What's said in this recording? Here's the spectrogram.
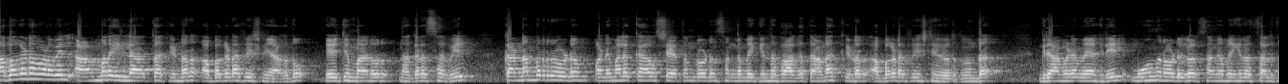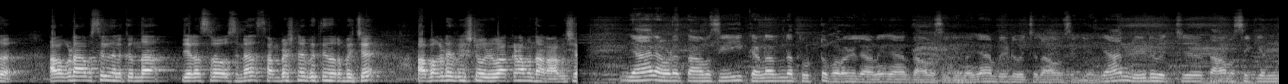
അപകട വളവിൽ ആൾമറയില്ലാത്ത കിണർ അപകട ഭീഷണിയാകുന്നു ഏറ്റുമാനൂർ നഗരസഭയിൽ കണ്ണമ്പർ റോഡും മണിമലക്കാവ് ക്ഷേത്രം റോഡും സംഗമിക്കുന്ന ഭാഗത്താണ് കിണർ അപകട ഭീഷണി ഉയർത്തുന്നത്. ഗ്രാമീണ മേഖലയിൽ മൂന്ന് റോഡുകൾ സംഗമിക്കുന്ന സ്ഥലത്ത് അപകടാവസ്ഥയിൽ നിൽക്കുന്ന ജലസ്രോതസ്സിന് സംരക്ഷണ ഭിത്തി നിർമ്മിച്ച് അപകട ഭീഷണി ഒഴിവാക്കണമെന്നാണ് ആവശ്യം. ഞാൻ അവിടെ താമസിക്കും ഈ കിണറിന്റെ തൊട്ട് പുറകിലാണ് ഞാൻ താമസിക്കുന്നത്. ഞാൻ വീട് വെച്ച് താമസിക്കുക. ഞാൻ വീട് വെച്ച് താമസിക്കുന്ന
